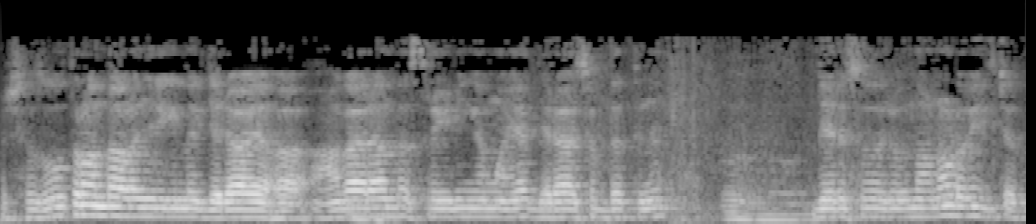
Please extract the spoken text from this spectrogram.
പക്ഷെ സൂത്രം എന്താ പറഞ്ഞിരിക്കുന്നത്? ജരായ ആകാരാന്ത സ്ത്രീലിംഗമായ ജരാശബ്ദത്തിന് ജലസ്വരം എന്നാണ് അവിടെ വിധിച്ചത്.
